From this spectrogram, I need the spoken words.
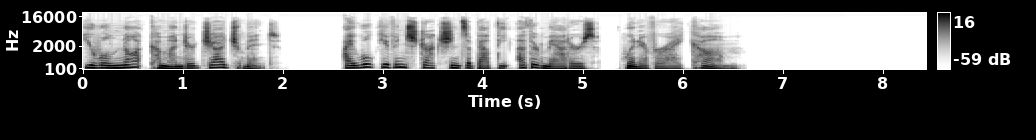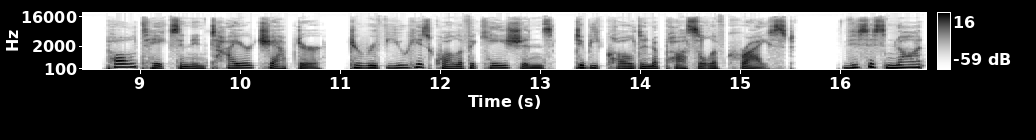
you will not come under judgment. I will give instructions about the other matters whenever I come. Paul takes an entire chapter to review his qualifications to be called an apostle of Christ. This is not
